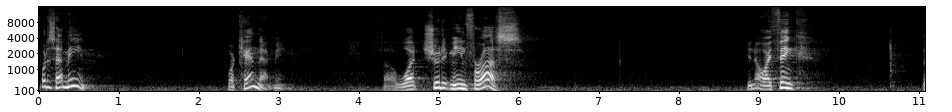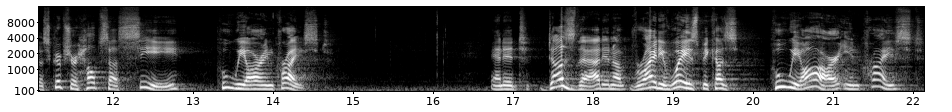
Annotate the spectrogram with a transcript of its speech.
What does that mean? What can that mean? Uh, what should it mean for us? You know, I think the scripture helps us see who we are in Christ. And it does that in a variety of ways because who we are in Christ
